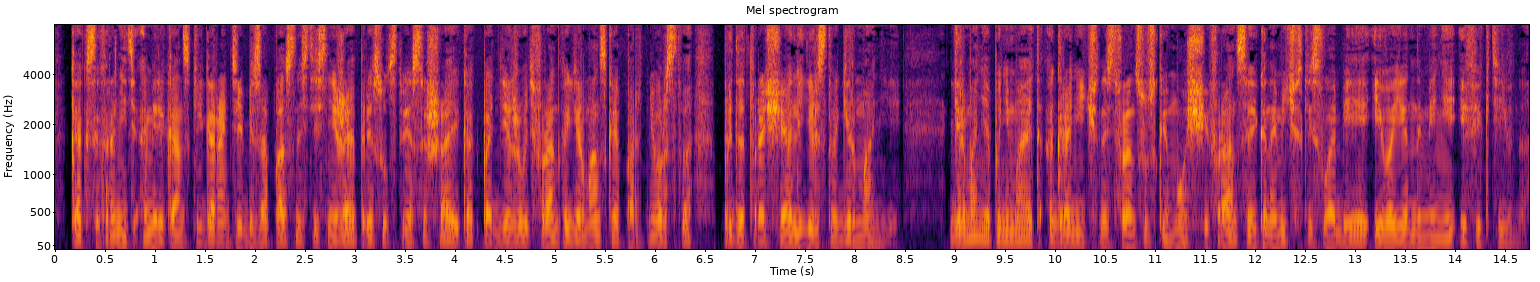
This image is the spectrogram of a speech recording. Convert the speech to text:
— как сохранить американские гарантии безопасности, снижая присутствие США, и как поддерживать франко-германское партнерство, предотвращая лидерство Германии — Германия понимает ограниченность французской мощи, Франция экономически слабее и военно менее эффективна.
